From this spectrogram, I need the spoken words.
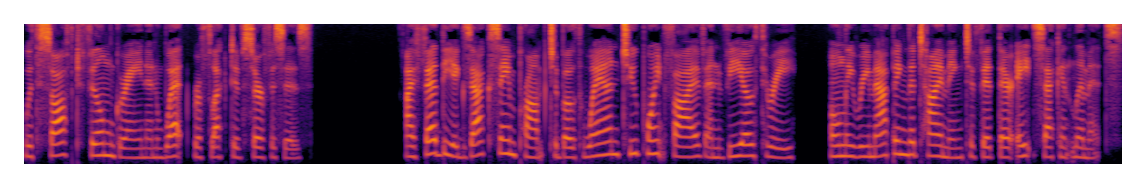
with soft film grain and wet, reflective surfaces. I fed the exact same prompt to both WAN 2.5 and Veo 3, only remapping the timing to fit their 8-second limits.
